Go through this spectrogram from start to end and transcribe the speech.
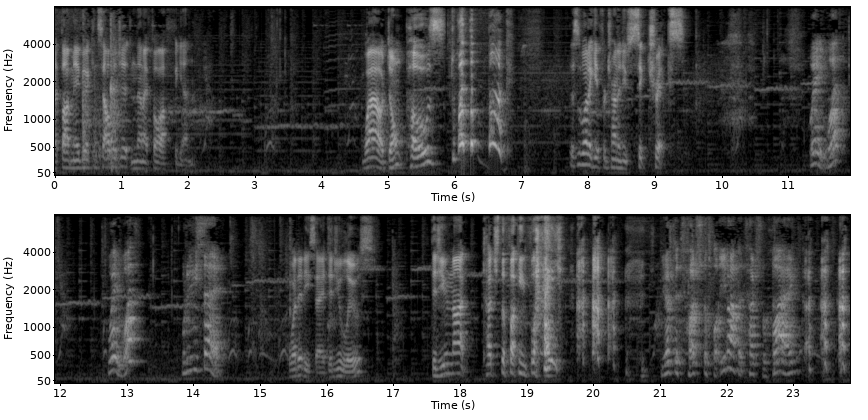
I thought maybe I can salvage it, and then I fell off again. Wow, don't pose? What the fuck? This is what I get for trying to do sick tricks. Wait, what? Wait, what? What did he say? What did he say? Did you lose? Did you not touch the fucking flag? You have to touch the flag. You don't have to touch the flag. Are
